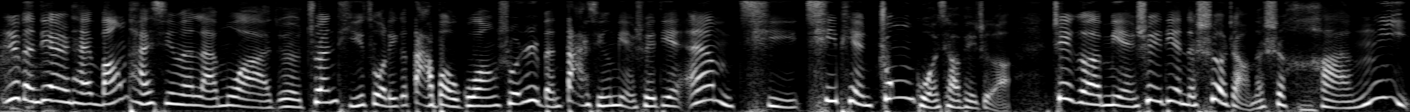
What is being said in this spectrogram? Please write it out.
日本电视台王牌新闻栏目啊，就，专题做了一个大曝光，说日本大型免税店 M 欺欺骗中国消费者。这个免税店的社长呢是韩毅，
